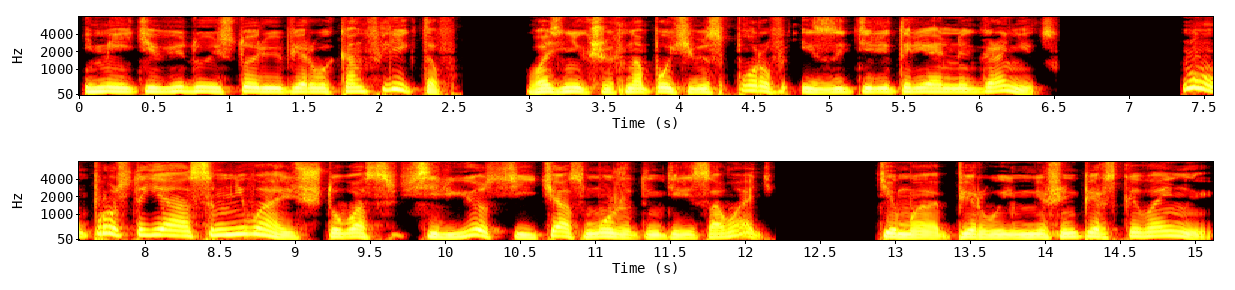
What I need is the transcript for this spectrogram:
имеете в виду историю первых конфликтов, возникших на почве споров из-за территориальных границ? Ну, просто я сомневаюсь, что вас всерьез сейчас может интересовать тема Первой межимперской войны.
